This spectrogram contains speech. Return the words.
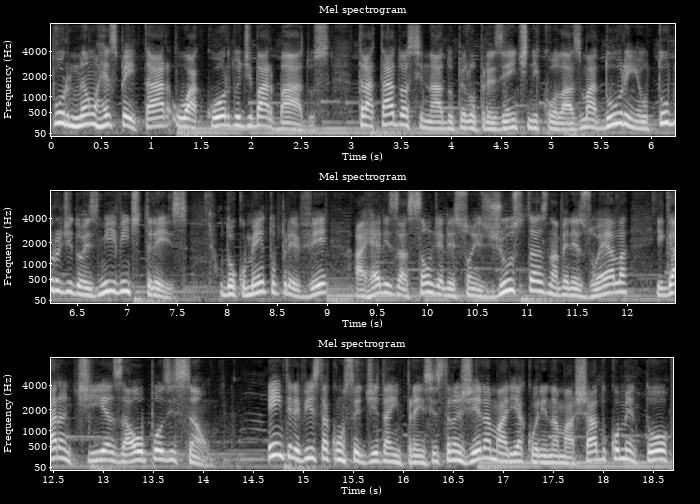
por não respeitar o Acordo de Barbados, tratado assinado pelo presidente Nicolás Maduro em outubro de 2023. O documento prevê a realização de eleições justas na Venezuela e garantias à oposição. Em entrevista concedida à imprensa estrangeira, Maria Corina Machado comentou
